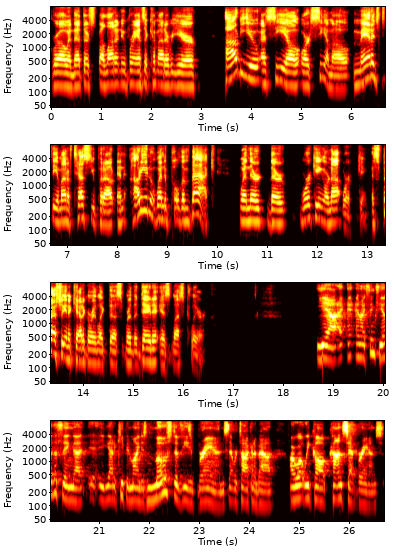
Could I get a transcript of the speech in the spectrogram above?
grow. And that there's a lot of new brands that come out every year. How do you, as CEO or CMO, manage the amount of tests you put out, and how do you know when to pull them back when they're they're working or not working, especially in a category like this where the data is less clear? Yeah, and I think the other thing that eh, you got to keep in mind is most of these brands that we're talking about are what we call concept brands.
